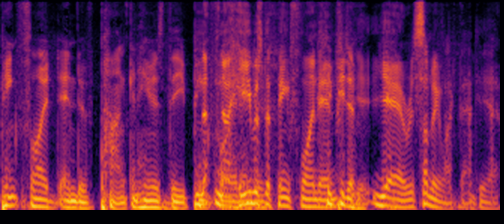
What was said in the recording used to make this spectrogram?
Pink Floyd end of punk, and he was the Pink no, Floyd. no, he was the Pink Floyd end. hippiedom. Yeah, something like that. Yeah.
